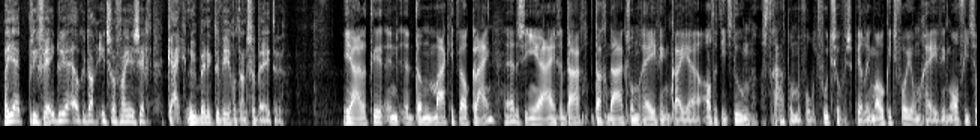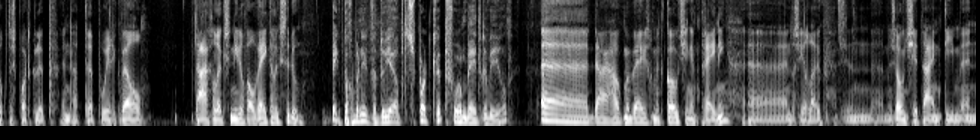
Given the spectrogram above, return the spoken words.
Maar jij privé, doe je elke dag iets waarvan je zegt... kijk, nu ben ik de wereld aan het verbeteren? Ja, dat, dan maak je het wel klein. Hè. Dus in je eigen dag, dagdagelijkse omgeving kan je altijd iets doen... als het gaat om bijvoorbeeld voedselverspilling... maar ook iets voor je omgeving of iets op de sportclub. En dat uh, probeer ik wel dagelijks, in ieder geval wekelijks te doen. Ben ik toch benieuwd, wat doe je op de sportclub voor een betere wereld? Uh, daar hou ik me bezig met coaching en training. Uh, en dat is heel leuk. Het is een, uh, mijn zoontje zit daar in team. En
